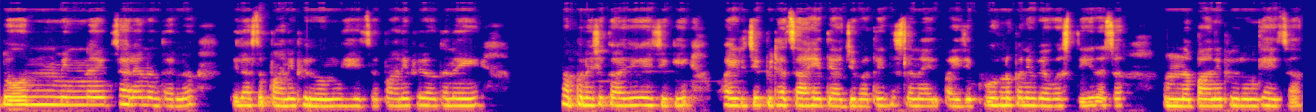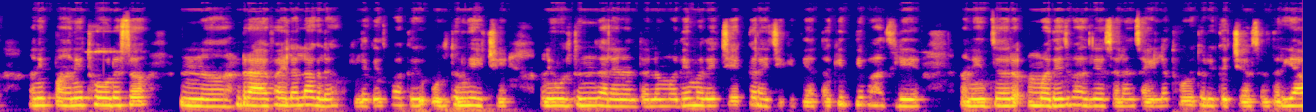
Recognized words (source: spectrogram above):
दोन मिनिट झाल्यानंतर ना तिला असं पाणी फिरवून घ्यायचं. पाणी फिरवतानाही आपण अशी काळजी घ्यायची की व्हाईट जे पिठाचं आहे ते अजिबातही दिसलं नाही पाहिजे. पूर्णपणे व्यवस्थित असं पाणी फिरून घ्यायचं. आणि पाणी थोडंसं ड्राय व्हायला लागलं की लगेच भाकरी उलथून घ्यायची. आणि उलथून झाल्यानंतरमध्ये मध्ये चेक करायची की ती आता किती भाजली आहे. आणि जर मध्येच भाजली असेल आणि साईडला थोडी थोडी कच्ची असेल तर या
